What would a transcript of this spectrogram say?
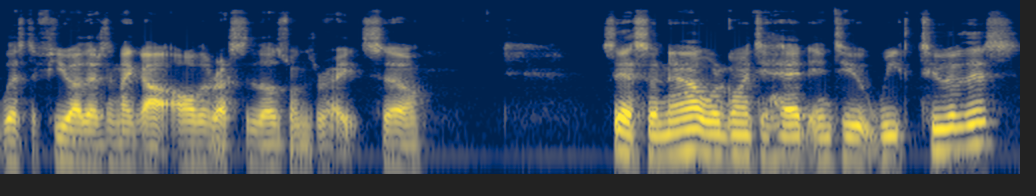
list a few others, and I got all the rest of those ones right. So, so yeah. So now we're going to head into week two of this,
